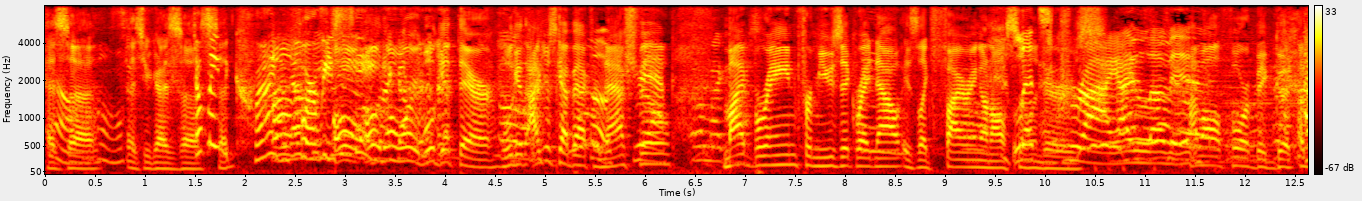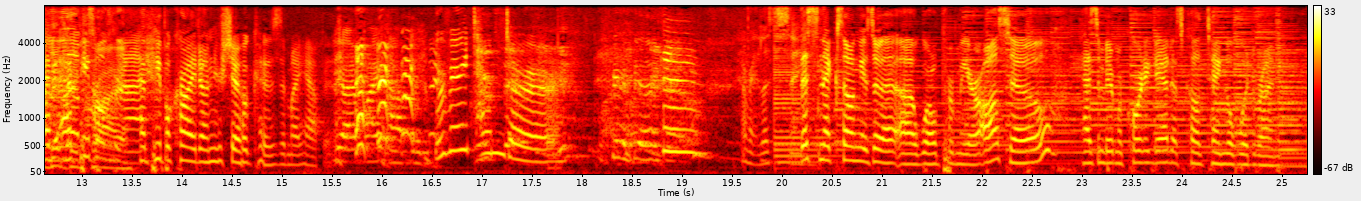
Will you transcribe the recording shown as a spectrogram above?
as uh, as you guys uh, Don't make said. me cry before we sing. Oh, oh, don't worry. We'll get there. We'll get. I just got back from Nashville. my brain for music right now is like firing on all Let's cylinders. cry. I love it. I'm all for a big good. A Have, good, have good people, cry. have people cried on your show? Because it might happen. Yeah, it might happen. We're very tender. All right, let's sing. This next song is a, a world premiere. Also, hasn't been recorded yet. It's called Tanglewood Run.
